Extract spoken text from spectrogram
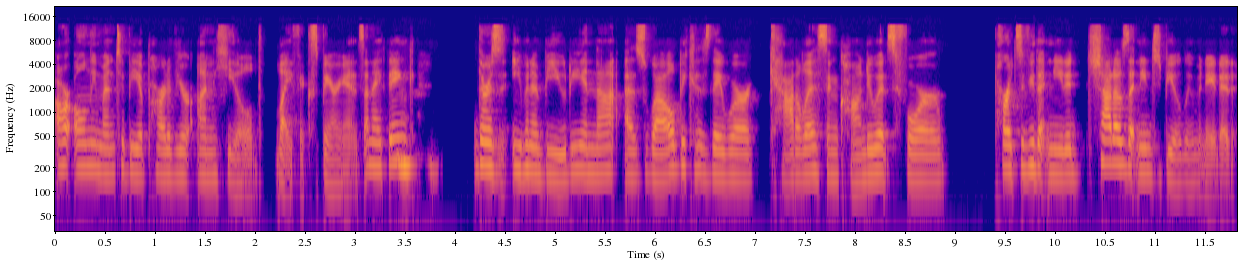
are only meant to be a part of your unhealed life experience. And I think mm-hmm. there's even a beauty in that as well, because they were catalysts and conduits for parts of you that needed shadows that needed to be illuminated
